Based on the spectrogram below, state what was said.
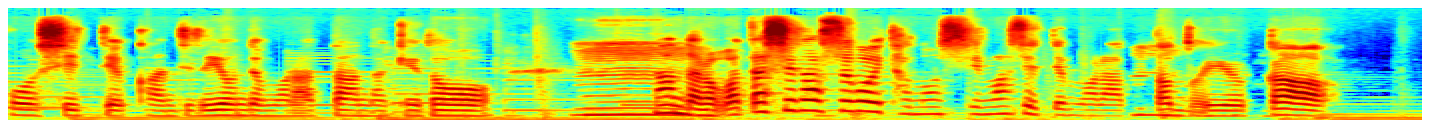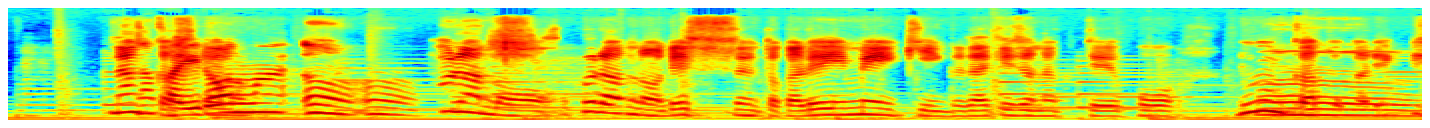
講師っていう感じで読んでもらったんだけど、うん。なんだろう私がすごい楽しませてもらったというか、なんかなんかいろんな。なうんうんフラのフラのレッスンとかレイメイキングだけじゃなくてこう文化とか歴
